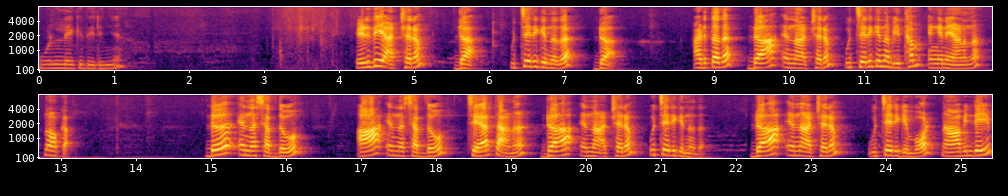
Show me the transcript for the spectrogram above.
മുകളിലേക്ക് തിരിഞ്ഞ് എഴുതിയ അക്ഷരം ഡ. ഉച്ചരിക്കുന്നത് ഡ. അടുത്തത് ഡ എന്ന അക്ഷരം ഉച്ചരിക്കുന്ന വിധം എങ്ങനെയാണെന്ന് നോക്കാം. ഡ എന്ന ശബ്ദവും ആ എന്ന ശബ്ദവും ചേർത്താണ് ഡ എന്ന അക്ഷരം ഉച്ചരിക്കുന്നത്. ഡ എന്ന അക്ഷരം ഉച്ചരിക്കുമ്പോൾ നാവിന്റെയും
